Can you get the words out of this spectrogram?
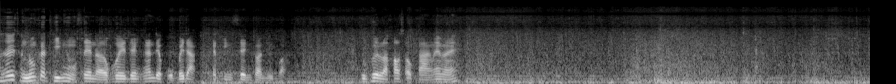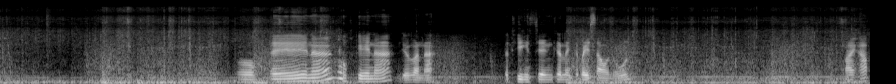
เฮ้ยทางนู้นกระทิงของเซนเหรอโอเคเดี๋ยวงั้นเดี๋ยวผมไปดักกระทิงเซนก่อนดีกว่าเพื่อนเราเข้าเสากลางได้ไหมโอเคนะ โอเคนะ เดี๋ยวก่อนนะกระทิงเซนกำลังจะไปเสานู้นไปครับ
